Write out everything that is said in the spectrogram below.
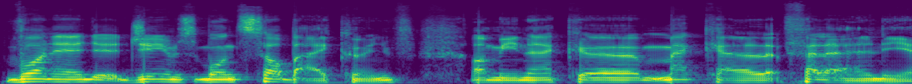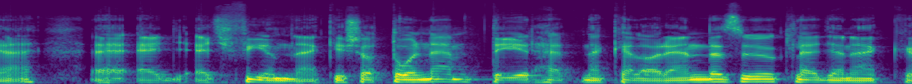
van egy James Bond szabálykönyv, aminek meg kell felelnie e, egy, egy filmnek, és attól nem térhetnek el a rendezők, legyenek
